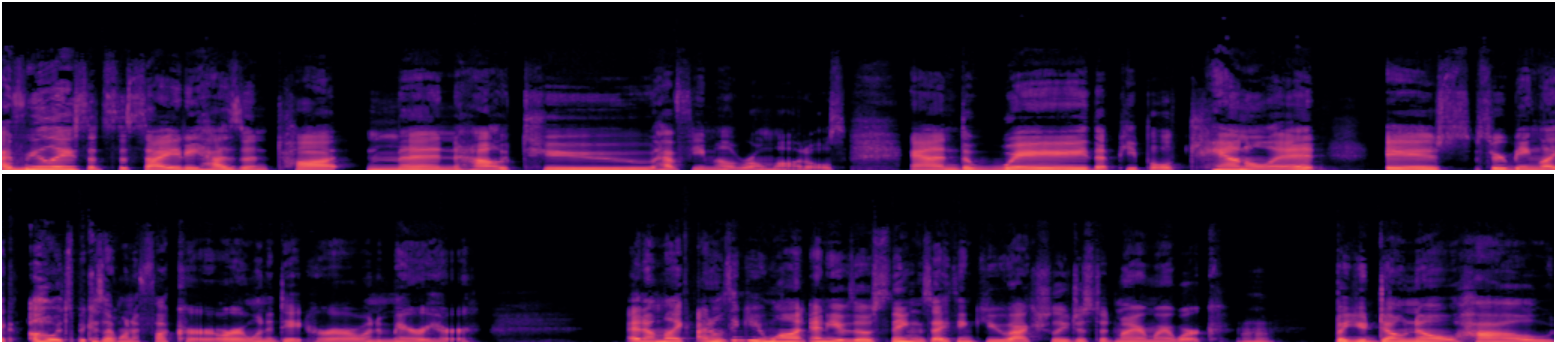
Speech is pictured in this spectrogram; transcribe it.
I realize that society hasn't taught men how to have female role models, and the way that people channel it is through being like, "Oh, it's because I want to fuck her, or I want to date her, or I want to marry her." And I'm like, I don't think you want any of those things. I think you actually just admire my work. Mhm. But you don't know how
